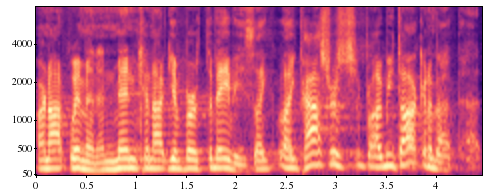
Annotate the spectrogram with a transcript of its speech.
are not women and men cannot give birth to babies. Like like pastors should probably be talking about that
